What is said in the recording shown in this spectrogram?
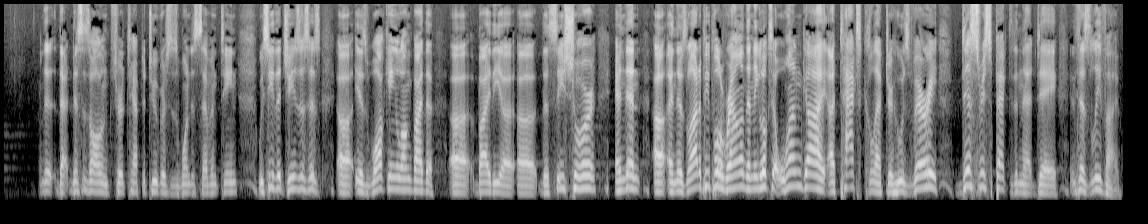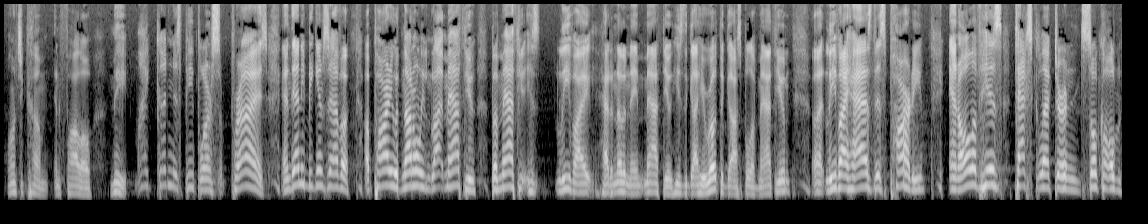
that this is all in chapter 2 verses 1 to 17 we see that jesus is, uh, is walking along by the, uh, by the, uh, uh the seashore and then uh, and there's a lot of people around and he looks at one guy a tax collector who is very disrespected in that day and he says levi why don't you come and follow me? My goodness people are surprised. And then he begins to have a, a party with not only matthew but matthew his Levi had another name, Matthew. He's the guy who wrote the Gospel of Matthew. Uh, Levi has this party, and all of his tax collector and so called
